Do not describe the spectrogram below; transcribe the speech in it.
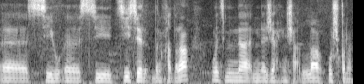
السي آه، السي تيسر بن خضراء ونتمنى النجاح إن شاء الله وشكرا.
